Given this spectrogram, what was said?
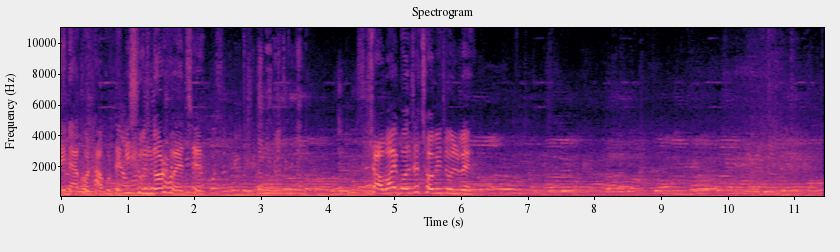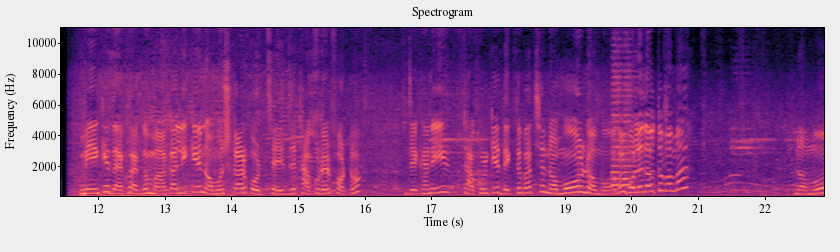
এই দেখো ঠাকুরটা কি সুন্দর হয়েছে। সবাই বলছে ছবি তুলবে। মেয়েকে দেখো একদম মা কালীকে নমস্কার করছে, এই যে ঠাকুরের ফটো। যেখানেই ঠাকুরকে দেখতে পাচ্ছে, নমো নমো। আবার বলে দাও তো মামা। নমো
